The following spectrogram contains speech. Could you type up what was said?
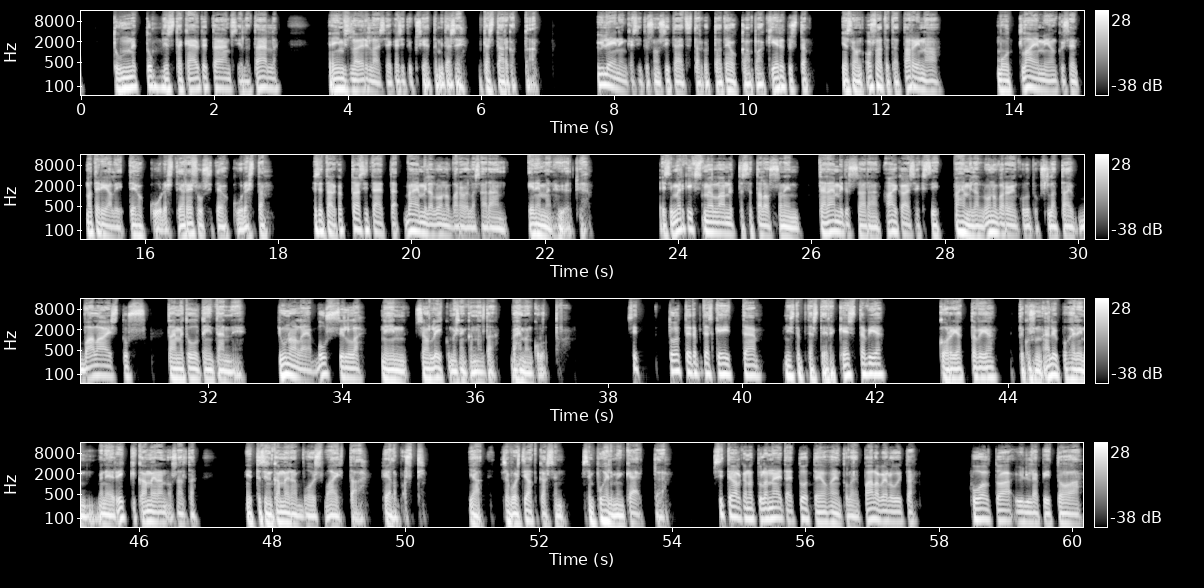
tunnettu ja sitä käytetään siellä täällä. Ja ihmisillä on erilaisia käsityksiä, että mitä se, mitä se tarkoittaa. Yleinen käsitys on sitä, että se tarkoittaa tehokkaampaa kierrätystä – ja se on osa tätä tarinaa, mutta laajemmin on kyse materiaalitehokkuudesta ja resurssitehokkuudesta. Ja se tarkoittaa sitä, että vähemmillä luonnonvaroilla saadaan enemmän hyötyä. Esimerkiksi me ollaan nyt tässä talossa, niin tämä lämmitys saadaan aikaiseksi vähemmillä luonnonvarojen kulutuksilla tai valaistus, tai me tultiin tänne junalla ja bussilla, niin se on liikkumisen kannalta vähemmän kuluttavaa. Sitten tuotteita pitäisi kehittää niistä pitäisi tehdä kestäviä, korjattavia, että kun sun älypuhelin menee rikki kameran osalta, niin että sen kameran voisi vaihtaa helposti. Ja sä voisit jatkaa sen, sen puhelimen käyttöä. Sitten on alkanut tulla näitä, että tuotteen ohjeen tulee palveluita, huoltoa, ylläpitoa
